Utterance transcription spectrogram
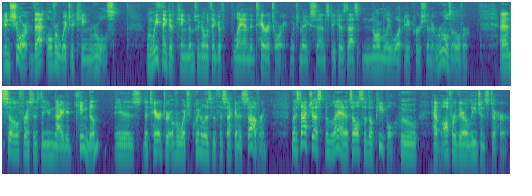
in short, that over which a king rules. When we think of kingdoms, we normally think of land and territory, which makes sense because that's normally what a person rules over. And so, for instance, the United Kingdom is the territory over which Queen Elizabeth II is sovereign. But it's not just the land, it's also the people who have offered their allegiance to her.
